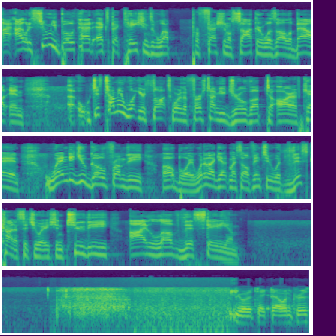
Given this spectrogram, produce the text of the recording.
I, I would assume you both had expectations of what professional soccer was all about. And uh, just tell me what your thoughts were the first time you drove up to RFK, and when did you go from the oh boy, what did I get myself into with this kind of situation to the I love this stadium? You want to take that one, Chris?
